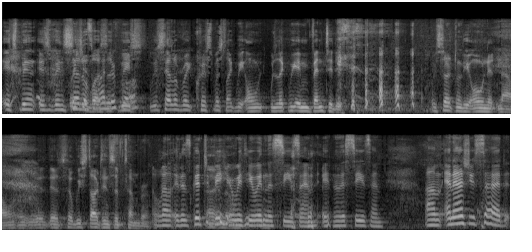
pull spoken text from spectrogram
it's been it's been said of us that we we celebrate Christmas like we own like we invented it. we certainly own it now. Uh, uh, So we start in September. Well, it is good to be here with you in this season, in this season. Um, and as you said,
